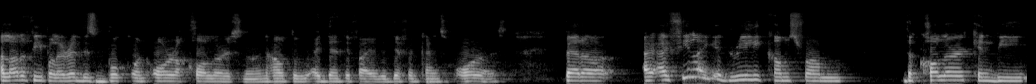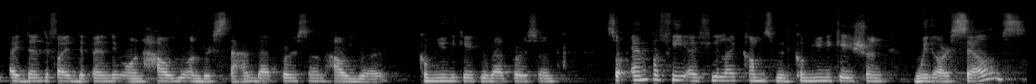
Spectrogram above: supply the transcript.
a lot of people, I read this book on aura colors no, and how to identify the different kinds of auras. But uh, I, I feel like it really comes from the color can be identified depending on how you understand that person, how you communicate with that person. So empathy, I feel like, comes with communication with ourselves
